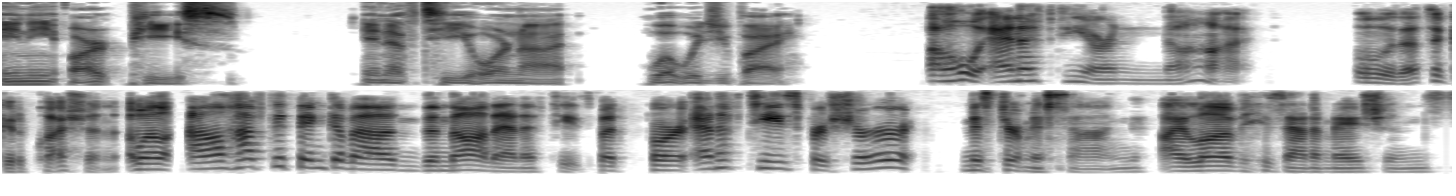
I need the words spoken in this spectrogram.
any art piece NFT or not, what would you buy? Oh, NFT or not? Oh, that's a good question. Well, I'll have to think about the non NFTs, but for NFTs for sure, Mr. Misang. I love his animations.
